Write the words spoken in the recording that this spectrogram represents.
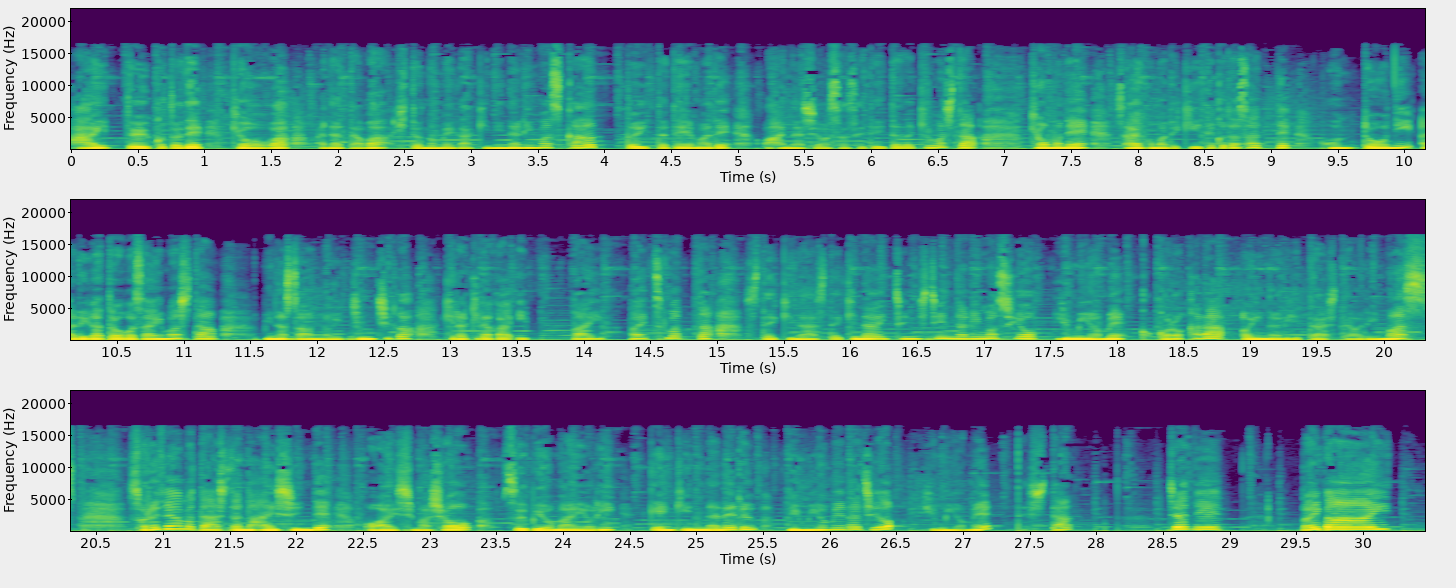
はいということで今日はあなたは人の目が気になりますか？といったテーマでお話をさせていただきました。今日もね最後まで聞いてくださって本当にありがとうございました。皆さんの一日がキラキラがいっぱいいっぱい詰まった素敵な素敵な一日になりますよう弓嫁心からお祈りいたしております。それではまた明日の配信でお会いしましょう。数秒前より元気になれる弓嫁ラジオ弓嫁でした。じゃあね。バイバイ。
